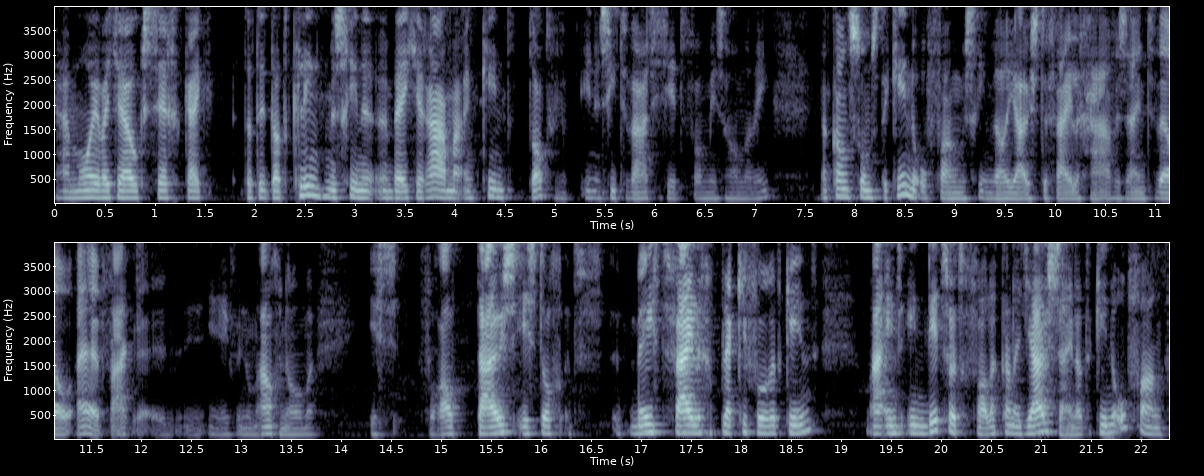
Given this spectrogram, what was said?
Ja, mooi wat jij ook zegt. Kijk, dat, dat klinkt misschien een, een beetje raar, maar een kind dat in een situatie zit van mishandeling, dan kan soms de kinderopvang misschien wel juist de veilige haven zijn. Terwijl eh, vaak, eh, even normaal genomen, is vooral thuis is toch het, het meest veilige plekje voor het kind. Maar in, in dit soort gevallen kan het juist zijn dat de kinderopvang,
